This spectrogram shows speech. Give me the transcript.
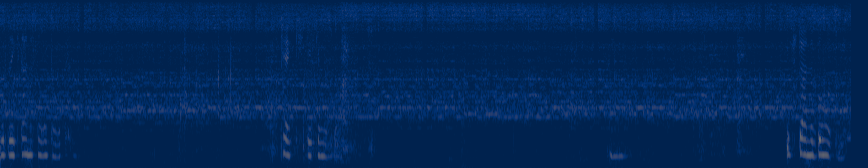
Burada iki tane salatalık. Kek, kekimiz var. Üç tane domatımız.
